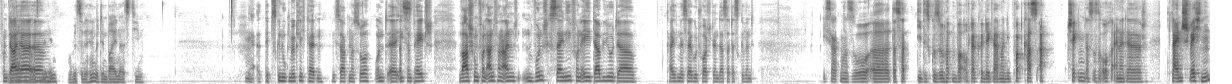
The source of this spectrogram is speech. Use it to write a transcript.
Von Ja, daher ähm? Wo willst du denn hin mit den beiden als Team? ja, gibt es genug Möglichkeiten, ich sag mal so. Und äh, Ethan Page war schon von Anfang an ein Wunsch nie von AEW, da kann ich mir sehr gut vorstellen, dass er das gewinnt. Ich sag mal so, äh, das hat, die Diskussion hatten wir auch, da könnt ihr gerne mal die Podcasts abchecken. Das ist auch einer der kleinen Schwächen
